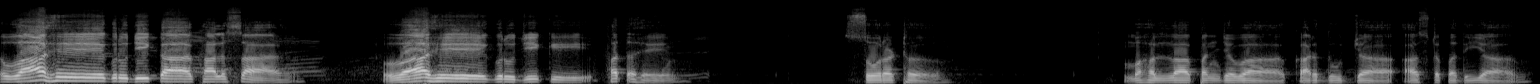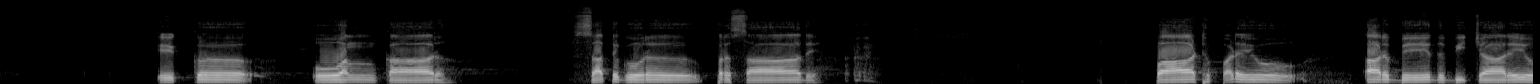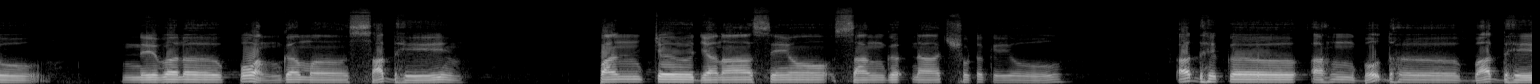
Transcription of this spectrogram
ਵਾਹਿਗੁਰੂ ਜੀ ਕਾ ਖਾਲਸਾ, ਵਾਹਿਗੁਰੂ ਜੀ ਕੀ ਫਤਿਹ। ਸੋਰਠ, ਮਹੱਲਾ ਪੰਜਵਾ, ਘਰ ਦੂਜਾ, ਅਸ਼ਟਪਦੀਆ। ਇੱਕ ਓੰਕਾਰ ਸਤਿਗੁਰ ਪ੍ਰਸਾਦ। ਪਾਠ ਪੜਿਓ, ਅਰ ਵੇਦ ਵਿਚਾਰਿਓ, ਨਿਵਲ ਭੁੰਗਮ ਸਾਧੇ। ਪੰਚ ਜਨਾ ਸਿਓ ਸੰਗ ਨਾ ਛੁਟਕਿਓ, ਅਧਿਕ ਅਹੰ ਬੁੱਧ ਬਾਧੇ।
